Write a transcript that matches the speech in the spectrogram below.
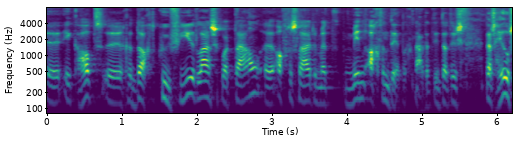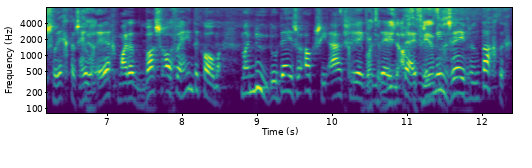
uh, ik had uh, gedacht Q4, het laatste kwartaal, uh, af te sluiten met min 38. Nou, dat, dat, is, dat is heel slecht, dat is heel ja. erg, maar dat was overheen te komen. Maar nu, door deze actie, uitgerekend in deze tijd, is min 87.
